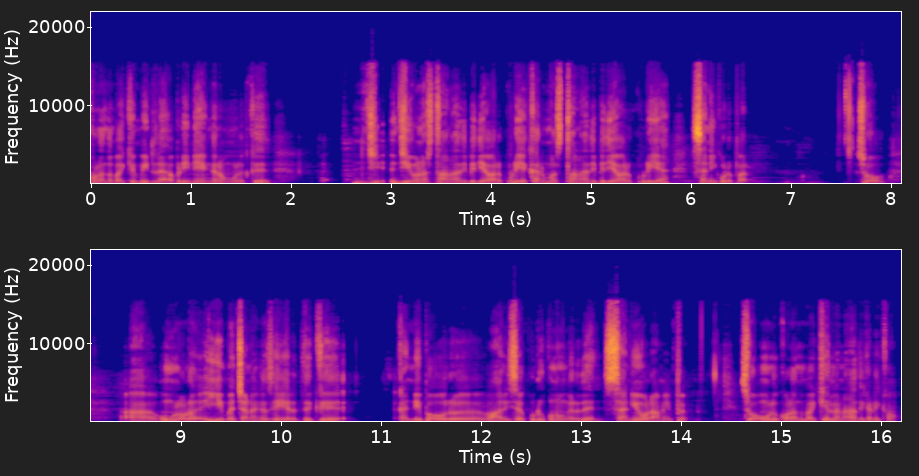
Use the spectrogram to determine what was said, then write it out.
குழந்த குழந்தை பாக்கியம் இல்லை அப்படின்னு ஏங்குறவங்களுக்கு ஜீ ஜீவனஸ்தானாதிபதியாக வரக்கூடிய கர்மஸ்தானாதிபதியாக வரக்கூடிய சனி கொடுப்பார். ஸோ உங்களோட ஈமச்சடங்கு செய்கிறதுக்கு கண்டிப்பாக ஒரு வாரிசை கொடுக்கணுங்கிறது சனியோட அமைப்பு. ஸோ உங்களுக்கு குழந்தை பாக்கி இல்லைன்னா அது கிடைக்கும்.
